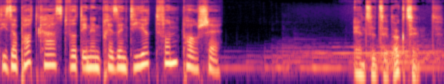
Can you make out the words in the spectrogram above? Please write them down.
Dieser Podcast wird Ihnen präsentiert von Porsche. NZZ Akzent.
